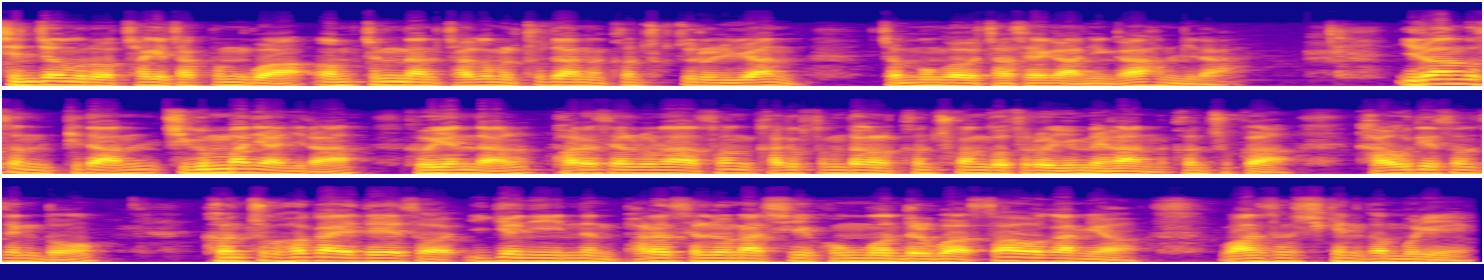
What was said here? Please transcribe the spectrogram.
진정으로 자기 작품과 엄청난 자금을 투자하는 건축주를 위한 전문가의 자세가 아닌가 합니다. 이러한 것은 비단 지금만이 아니라 그 옛날 바르셀로나 성 가족성당을 건축한 것으로 유명한 건축가 가우디 선생도 건축 허가에 대해서 이견이 있는 바르셀로나시 공무원들과 싸워가며 완성시킨 건물이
